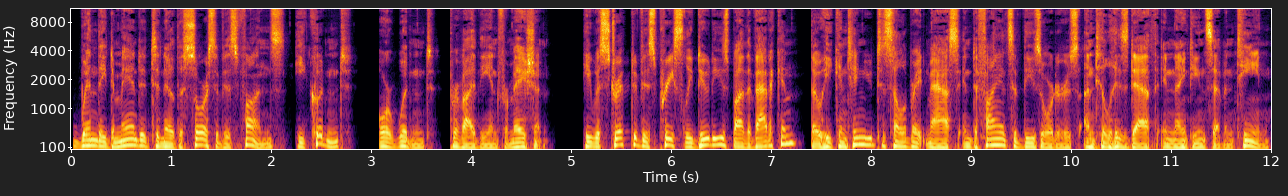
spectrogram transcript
When they demanded to know the source of his funds, he couldn't, or wouldn't, provide the information. He was stripped of his priestly duties by the Vatican, though he continued to celebrate Mass in defiance of these orders until his death in 1917.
